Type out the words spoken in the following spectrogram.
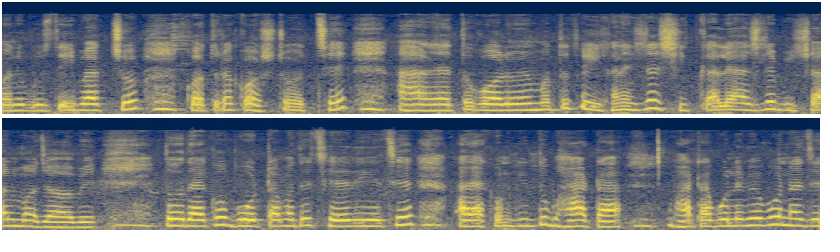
মানে বুঝতেই পারছ কতটা কষ্ট হচ্ছে। আর এত গরমের মধ্যে তো এখানে শীতকালে আসলে বিশাল মজা হবে। তো দেখো বোটটা আমাদের ছেড়ে দিয়েছে, আর এখন কিন্তু ভাটা। ভাটা বলে ভেবো না যে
